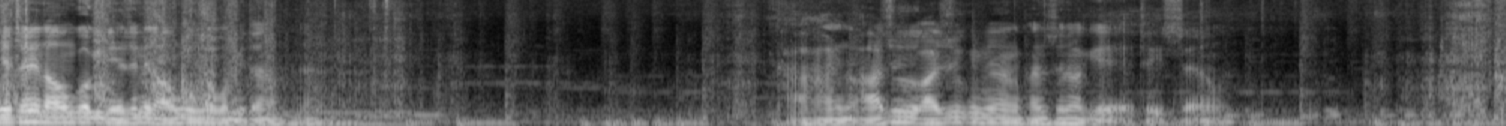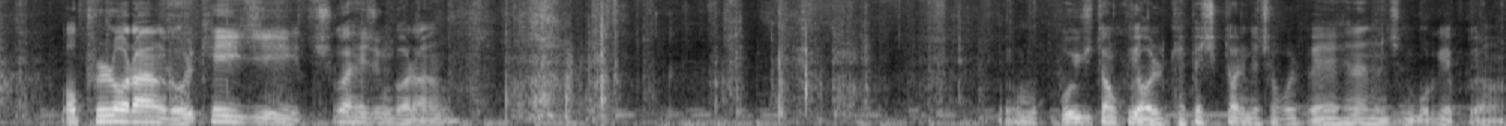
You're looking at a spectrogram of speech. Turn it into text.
예전에 나온 거긴 예전에 나온 건가 봅니다. 네. 다 아주 아주 그냥 단순하게 돼 있어요. 머플러랑 롤 케이지 추가해 준 거랑 이거 뭐 보이지도 않고 열 개폐식도 아닌데 저걸 왜 해놨는지는 모르겠고요.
